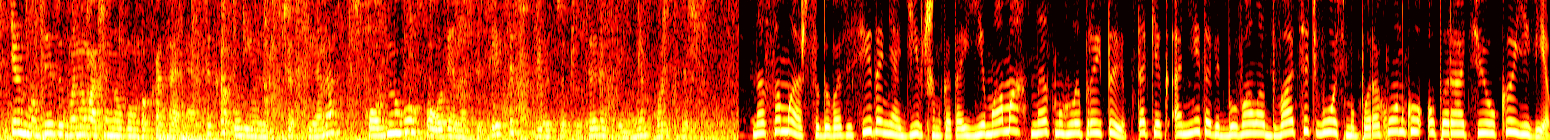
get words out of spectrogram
стягнути з обвинуваченого Бумбака та Ердика у рівних частинах з кожного по 11 тисяч 904 гривні користь держави. На саме ж судове засідання дівчинка та її мама не змогли прийти, так як Аніта відбувала 28-му по рахунку операцію у Києві.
